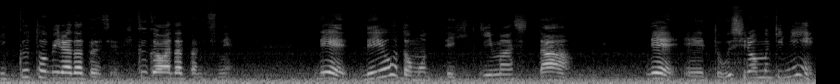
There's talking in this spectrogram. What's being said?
引く扉だったんですよ。引く側だったんですね。で出ようと思って引きました。で、えーと、後ろ向きに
